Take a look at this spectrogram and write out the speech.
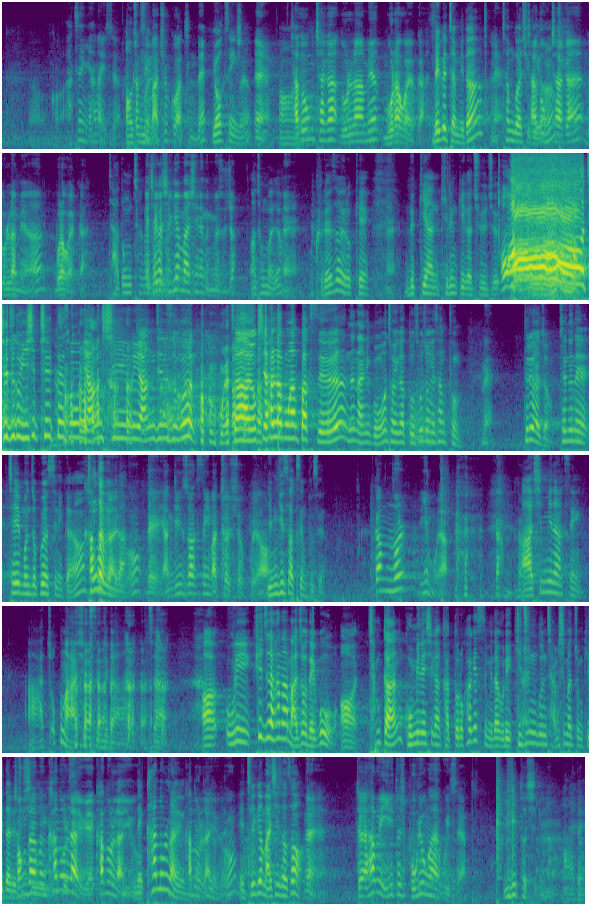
학생이 하나 있어요. 아, 정말요? 맞출 것 같은데. 여학생인가요? 네. 아, 자동차가 놀라면 뭐라고 할까? 네 글자입니다. 네. 참고하시고요. 자동차가 놀라면 뭐라고 할까? 자동차가 네, 제가 즐겨 마시는 음료수죠. 아 정말요? 네. 그래서 이렇게 네. 느끼한 기름기가 줄줄. 어! 어, 제주도 27대 손 양씨 우리 양진수 군. 자 역시 한라봉 한 박스는 아니고 저희가 또 소정의 상품 네. 드려야죠. 제 눈에 제일 먼저 보였으니까요. 정답입니다. 카놀라유. 네, 양진수 학생이 맞춰주셨고요. 임기수 학생 보세요. 깜놀 이게 뭐야? 아 신민아 학생. 아 조금 아쉽습니다. 자, 아 우리 퀴즈 하나 마저 내고 어, 잠깐 고민의 시간 갖도록 하겠습니다. 우리 기준군 잠시만 좀 기다려 주시죠. 정답은 카놀라유에 카놀라유. 네, 카놀라유입니다. 네, 카놀라유. 예, 즐겨 마시셔서 네. 제가 하루에 2리터씩 복용하고 있어요. 2리터씩이요. 아, 네.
